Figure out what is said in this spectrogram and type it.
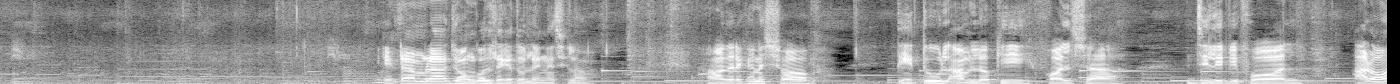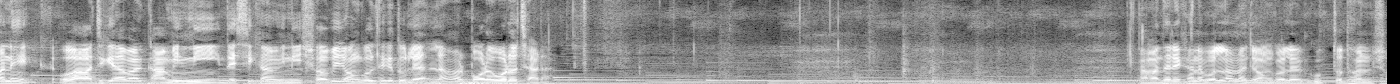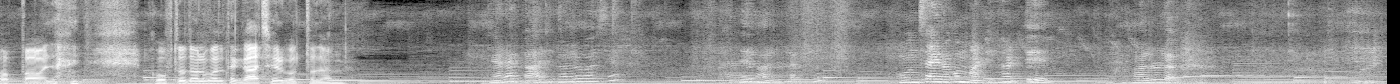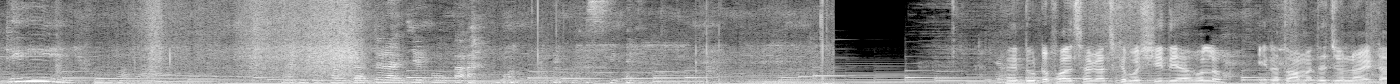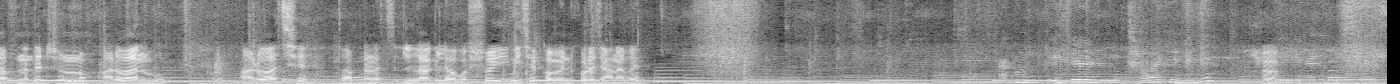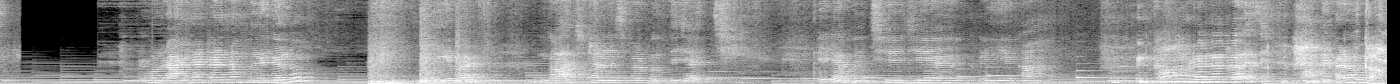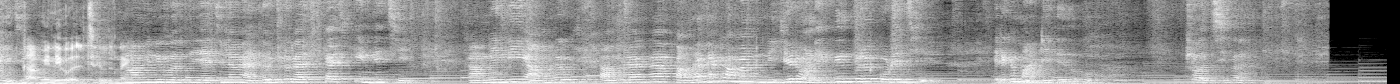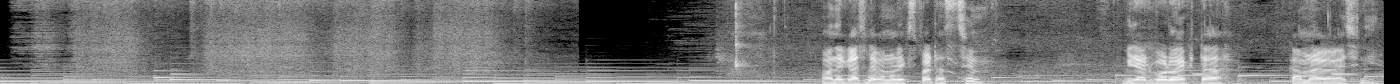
এটা আমরা জঙ্গল থেকে তুলে এনেছিলাম। আমাদের এখানে সব তেঁতুল, আমলকি, ফলসা, জিলিপি ফল আরও অনেক। ও আজকে আবার কামিনী, দেশি কামিনী, সবই জঙ্গল থেকে তুলে আনলাম আর বড় বড় ছাড়া আমাদের এখানে বললাম না, জঙ্গলে গুপ্তধন সব পাওয়া যায়। গুপ্তধন বলতে গাছের গুপ্তধন। মাটি ভালো মাটি? সব যত রাজ্যের পোকা দুটো ফলসা গাছকে বসিয়ে দেওয়া হলো। এটা তো আমাদের জন্য এটা আপনাদের জন্য আরও আনব আরও আছে। তো আপনারা লাগলে অবশ্যই নিচে কমেন্ট করে জানাবেন। রান্না টান্না হয়ে গেল। এবার গাছ ট্রান্সফার করতে যাচ্ছি। এটা হচ্ছে যে ইয়ে কামিনী বলছিল নাকি? কামিনী বলতে যাচ্ছিলাম এতগুলো গাছ গাছ কিনেছি। কামিনী আমলকি কামরাঙা? কামরাঙাটা আমার নিজের অনেক দিন ধরে করেছি। এটাকে মাটিতে দেবো। চল শিবা। আমাদের গাছ লাগানোর এক্সপার্ট আসছেন। বিরাট বড় একটা কামরাঙা গাছ নিয়ে।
